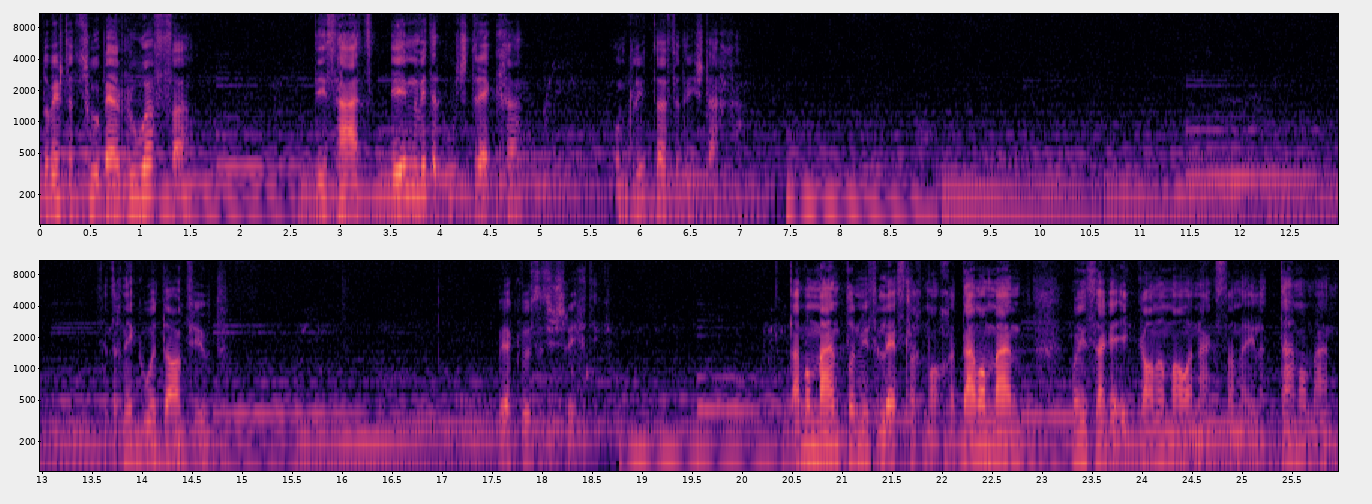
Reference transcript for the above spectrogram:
du bist dazu berufen, dein Herz immer wieder auszustrecken und die Leute dürfen reinstechen. Sich nicht gut angefühlt. Und ich wusste, es ist richtig. Der Moment, wo ich mich verletzlich mache, der Moment, wo ich sage, ich gehe noch mal einen extra mailen, der Moment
